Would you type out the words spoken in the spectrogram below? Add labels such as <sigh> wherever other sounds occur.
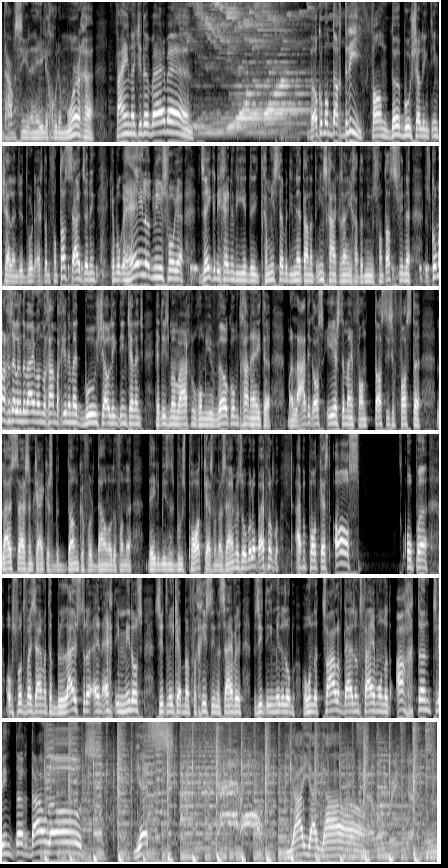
Dames en heren, een hele goede morgen. Fijn dat je erbij bent. Welkom op dag 3 van de Your LinkedIn Challenge. Het wordt echt een fantastische uitzending. Ik heb ook heel leuk nieuws voor je. Zeker diegenen die, die het gemist hebben, die net aan het inschakelen zijn. Je gaat het nieuws fantastisch vinden. Dus kom maar gezellig erbij, want we gaan beginnen met Boost Your LinkedIn Challenge. Het is me waar genoeg om hier welkom te gaan heten. Maar laat ik als eerste mijn fantastische vaste luisteraars en kijkers bedanken voor het downloaden van de Daily Business Boost podcast. Want daar zijn we zowel op Apple, Apple Podcast als op, uh, op Spotify zijn we te beluisteren. En echt inmiddels zitten we, ik heb me vergist in het cijfer. We zitten inmiddels op 112.528 downloads. Yes. Ja, ja, ja.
